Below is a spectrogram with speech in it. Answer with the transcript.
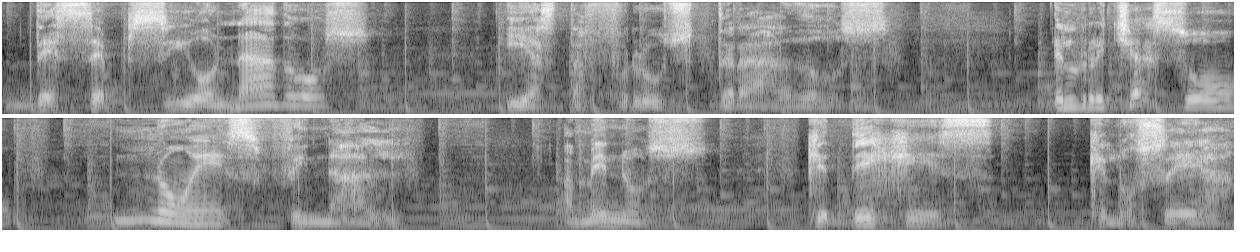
decepcionados y hasta frustrados. El rechazo no es final, a menos que dejes que lo sea.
